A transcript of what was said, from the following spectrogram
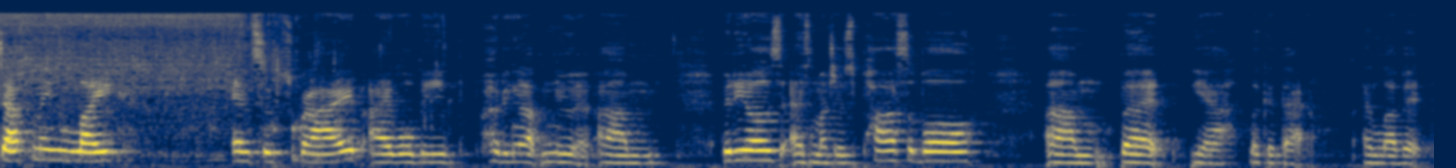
definitely like and subscribe. I will be putting up new um, videos as much as possible. Um, but yeah, look at that. I love it.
